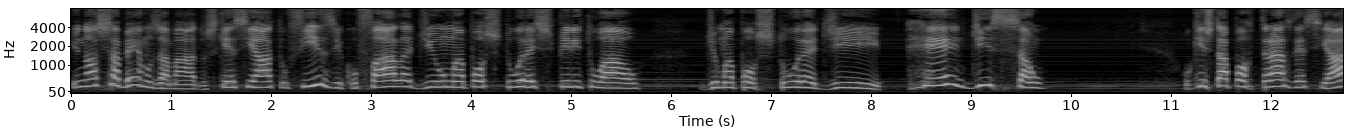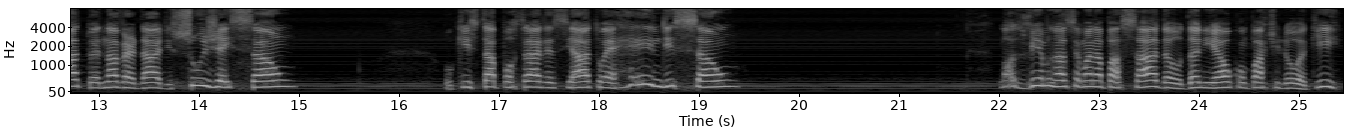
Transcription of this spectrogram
E nós sabemos, amados, que esse ato físico fala de uma postura espiritual, de uma postura de rendição. O que está por trás desse ato é, na verdade, sujeição. O que está por trás desse ato é rendição. Nós vimos na semana passada, o Daniel compartilhou aqui,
